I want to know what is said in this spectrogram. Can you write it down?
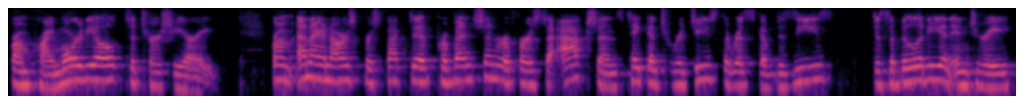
from primordial to tertiary. From NINR's perspective, prevention refers to actions taken to reduce the risk of disease, disability, and injury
